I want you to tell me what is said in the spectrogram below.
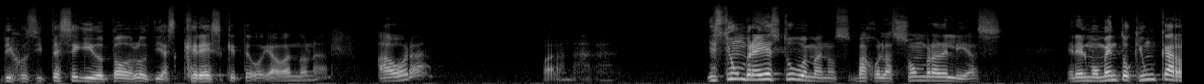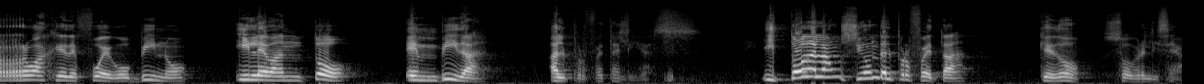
Dijo, si te he seguido todos los días, ¿crees que te voy a abandonar? Ahora, para nada. Y este hombre ahí estuvo, hermanos, bajo la sombra de Elías, en el momento que un carruaje de fuego vino y levantó en vida al profeta Elías. Y toda la unción del profeta quedó sobre Eliseo.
